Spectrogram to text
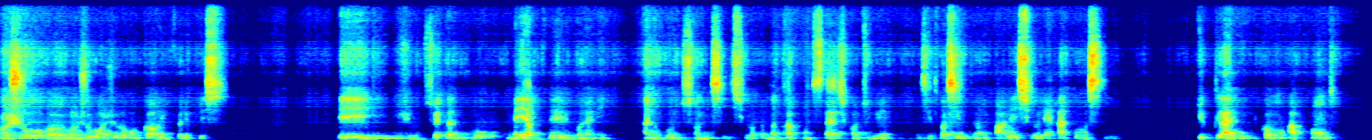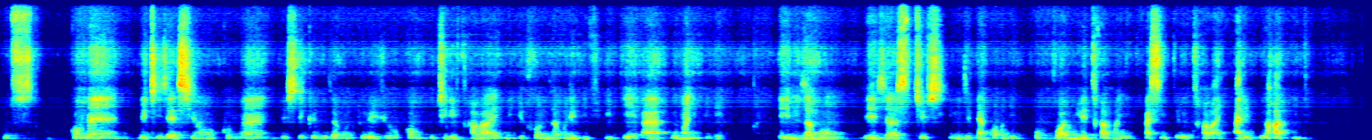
Bonjour, euh, bonjour, bonjour, encore une fois de plus. Et je vous souhaite à nouveau meilleure et bonne année. À nouveau, nous sommes ici sur notre apprentissage continu. Et cette fois-ci, nous allons parler sur les raccourcis du clavier. Comment apprendre tous en commun, l'utilisation commune de ce que nous avons tous les jours comme outil de travail, mais du coup, nous avons des difficultés à le manipuler. Et nous avons des astuces qui nous étaient accordées pour pouvoir mieux travailler, faciliter le travail, aller plus rapide.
